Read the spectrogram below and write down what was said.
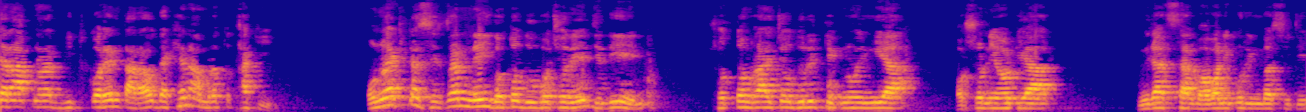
যারা আপনারা বিট করেন তারাও দেখেন আমরা তো থাকি। কোনো একটা সেশন নেই গত দু বছরে যেদিন সত্যম রায়চৌধুরীর Techno India Harsh Neotia Miraj sir Bhawanipur university.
